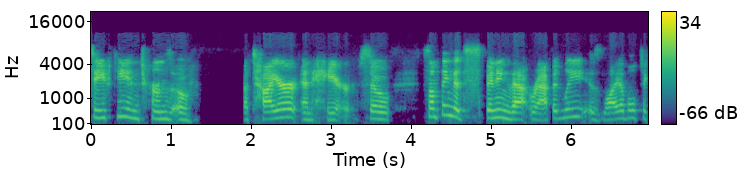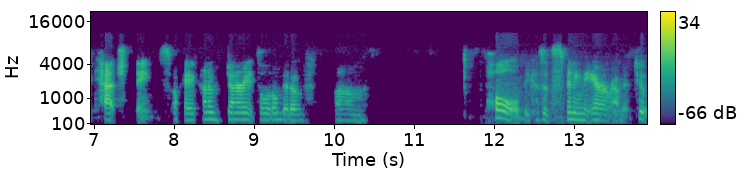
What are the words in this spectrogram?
safety in terms of attire and hair. So something that's spinning that rapidly is liable to catch things. Okay, it kind of generates a little bit of um, pull because it's spinning the air around it too.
